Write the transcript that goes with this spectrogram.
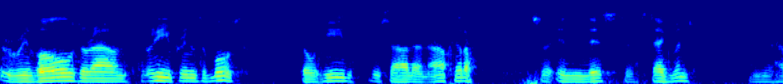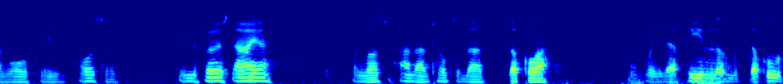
revolves around three principles, Tawheed, Risala and Akhirah. So in this segment, you have all three also. In the first ayah, Allah subhanahu wa ta'ala talks about taqwa, وَإِذَا قِيلَ لَهُمُ اتَّقُوا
